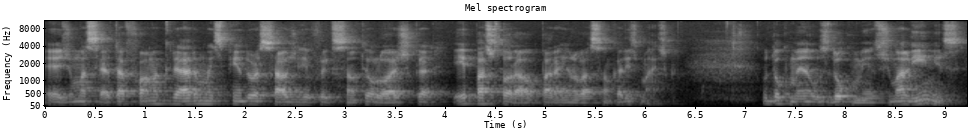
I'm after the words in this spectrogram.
é, de uma certa forma, criaram uma espinha dorsal de reflexão teológica e pastoral para a renovação carismática. Documento, os documentos de Malines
